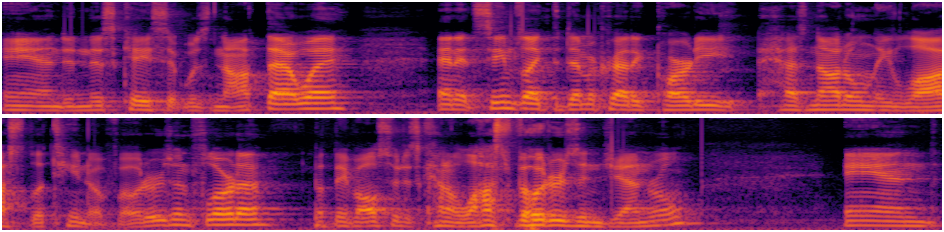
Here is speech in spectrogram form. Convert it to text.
And in this case, it was not that way. And it seems like the Democratic Party has not only lost Latino voters in Florida, but they've also just kind of lost voters in general. And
